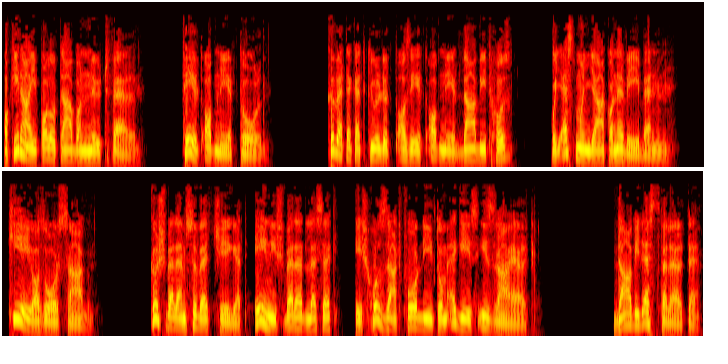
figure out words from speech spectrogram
A királyi palotában nőtt fel. Félt Abnértól. Követeket küldött azért Abnér Dávidhoz, hogy ezt mondják a nevében. Kié az ország? Kös velem szövetséget, én is vered leszek, és hozzád fordítom egész Izraelt. Dávid ezt felelte.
